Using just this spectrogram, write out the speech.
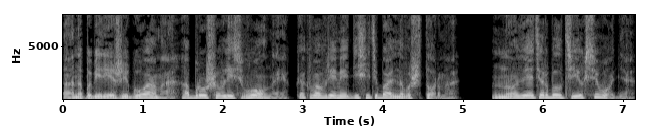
а на побережье Гуама обрушивались волны, как во время десятибального шторма. Но ветер был тих сегодня.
